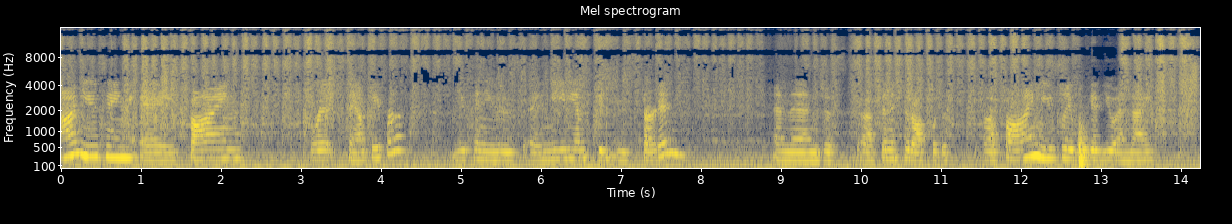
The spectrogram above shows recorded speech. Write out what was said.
I'm using a fine grit sandpaper. You can use a medium to get you started and then just uh, finish it off with a fine. Usually will give you a nice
